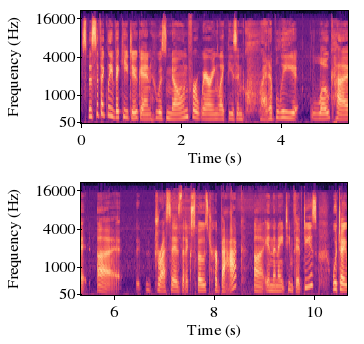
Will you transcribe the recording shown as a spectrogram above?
specifically Vikki Dougan, who was known for wearing like these incredibly low cut uh, dresses that exposed her back uh, in the 1950s, which I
